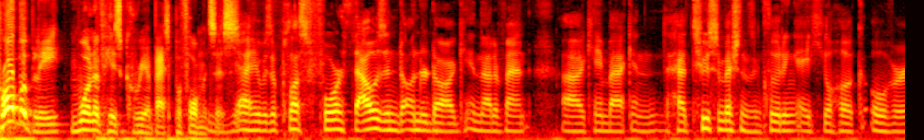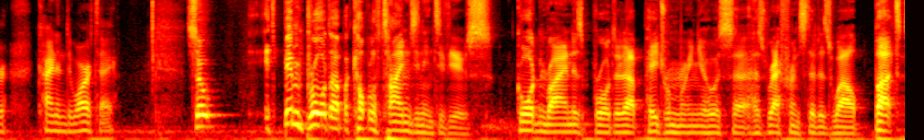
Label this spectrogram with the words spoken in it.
probably one of his career best performances. Yeah, he was a plus 4,000 underdog in that event. Uh, came back and had two submissions, including a heel hook over Kainan Duarte. So it's been brought up a couple of times in interviews. Gordon Ryan has brought it up. Pedro Marinho has, uh, has referenced it as well. But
